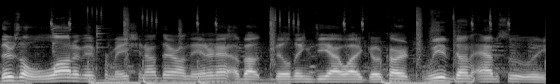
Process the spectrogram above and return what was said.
there's a lot of information out there on the internet about building DIY go-karts. We've done absolutely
